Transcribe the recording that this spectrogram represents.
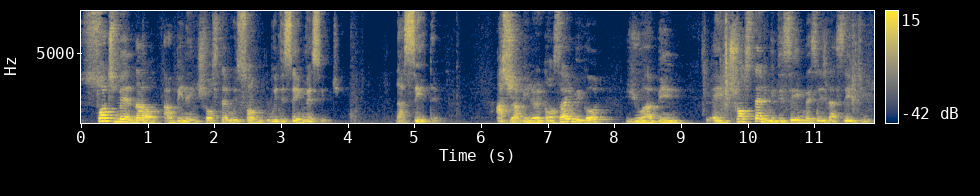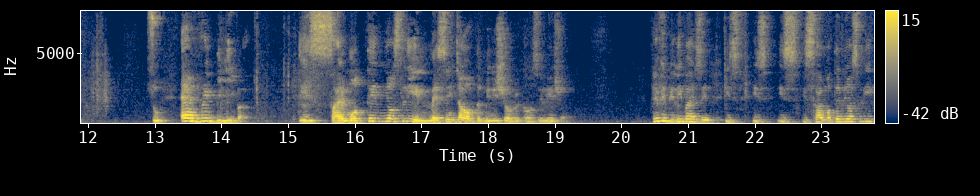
Such men now have been entrusted with some with the same message that saved them. As you have been reconciled with God, you have been entrusted with the same message that saved you. So every believer is simultaneously a messenger of the ministry of reconciliation. Every believer is, a, is, is, is, is simultaneously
